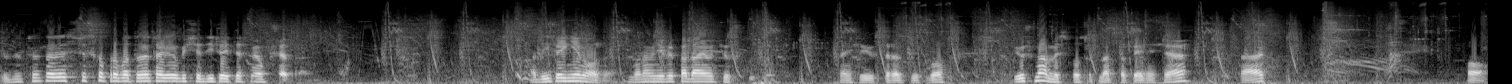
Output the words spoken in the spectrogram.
To, to, to jest wszystko prowadzone tak, jakby się DJ też miał przebrać. A DJ nie może, bo nam nie wypadają ciuszki. W sensie już teraz już, bo już mamy sposób na stopienie się. Tak. O.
